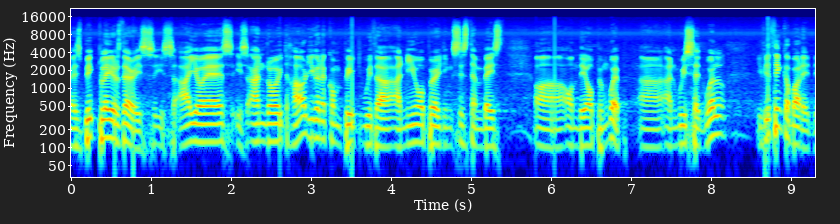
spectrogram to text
as big players there is, is iOS, is Android. How are you going to compete with a, a, new operating system based uh, on the open web? Uh, and we said, well, if you think about it,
